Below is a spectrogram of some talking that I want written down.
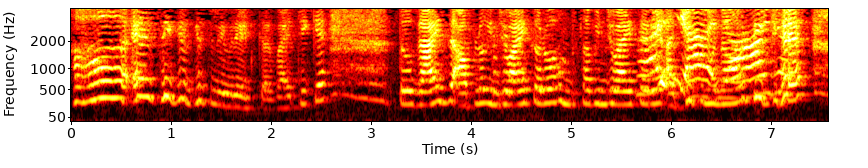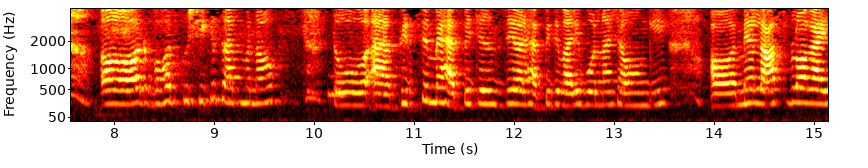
हाँ ऐसे करके सेलिब्रेट कर पाए, ठीक है? तो गाइज़ आप लोग एंजॉय करो, हम सब एंजॉय करें, अच्छे से मनाओ, ठीक है? और बहुत खुशी के साथ मनाओ। तो फिर से मैं हैप्पी चिल्ड्रंस डे और हैप्पी दिवाली बोलना चाहूँगी। और मेरा last blog I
